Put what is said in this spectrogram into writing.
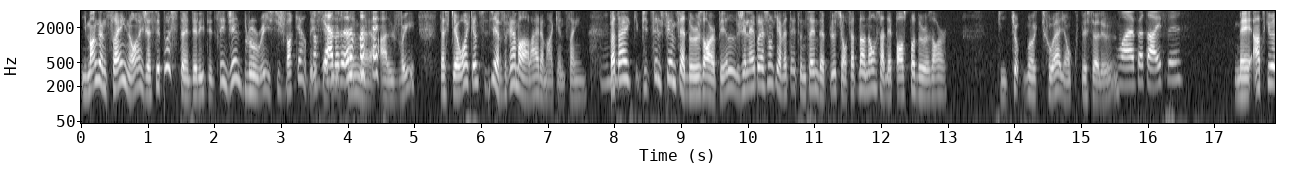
Il manque une scène, ouais. Je sais pas si c'est un deleted scene. J'ai le Blu-ray ici, je vais regarder s'il y a des scènes euh, enlevées. Parce que, ouais, comme tu dis, il a vraiment l'air de manquer une scène. Mhm. Peut-être, puis tu sais, le film fait deux heures pile. J'ai l'impression qu'il y avait peut-être une scène de plus. Ils ont fait non, non, ça dépasse pas deux heures. Puis, quoi, ils ont coupé ça là. Ouais, peut-être, là. Mais en tout cas,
